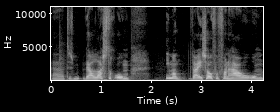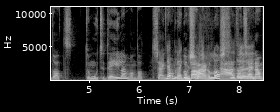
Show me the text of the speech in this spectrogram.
eh, het is wel lastig om iemand waar je zoveel van houdt, om dat te moeten delen. Want dat zijn Ja, nou lijkt me bepaald- zware last. ja, dat Eh, zijn nou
